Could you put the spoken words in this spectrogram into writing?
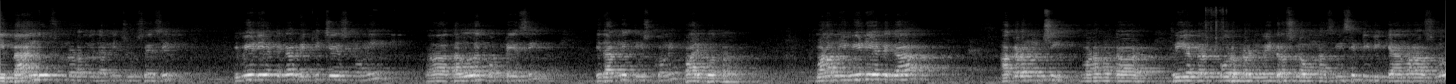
ఈ బ్యాంగిల్స్ ఉండడం ఇదన్నీ చూసేసి ఇమీడియట్గా రెక్కి చేసుకొని కళ్ళ కొట్టేసి ఇదన్నీ తీసుకొని పారిపోతారు. మనం ఇమీడియట్గా అక్కడ నుంచి మనం ఒక త్రీ హండ్రెడ్ ఫోర్ హండ్రెడ్ మీటర్స్లో ఉన్న సీసీటీవీ కెమెరాస్లో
